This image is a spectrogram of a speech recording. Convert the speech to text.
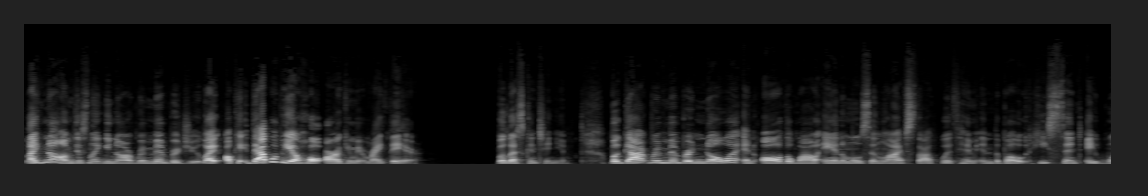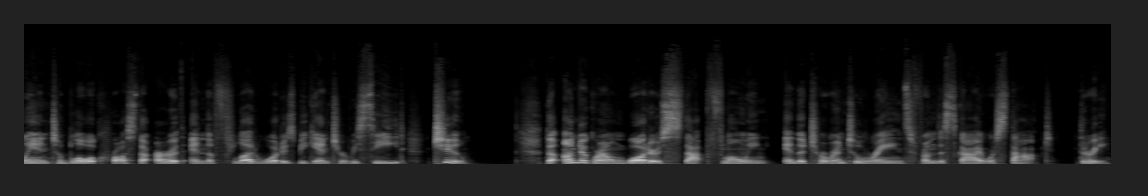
Like, no, I'm just like, you know, I remembered you. Like, okay, that would be a whole argument right there. But let's continue. But God remembered Noah and all the wild animals and livestock with him in the boat. He sent a wind to blow across the earth, and the flood waters began to recede. Two, the underground waters stopped flowing, and the torrential rains from the sky were stopped. 3.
